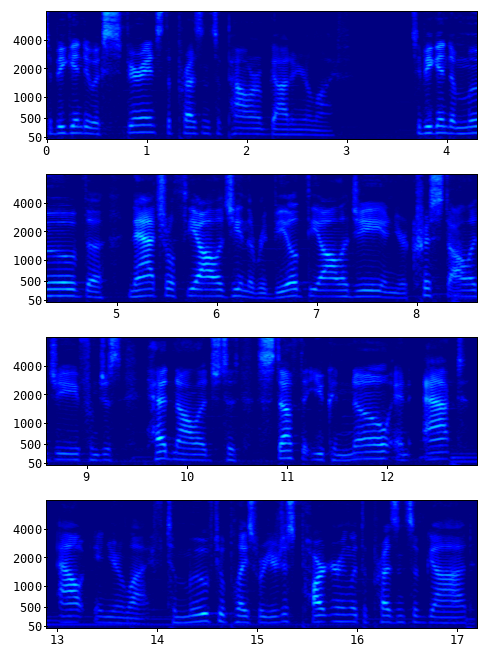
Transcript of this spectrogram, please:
to begin to experience the presence of power of God in your life. To begin to move the natural theology and the revealed theology and your Christology from just head knowledge to stuff that you can know and act out in your life. To move to a place where you're just partnering with the presence of God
